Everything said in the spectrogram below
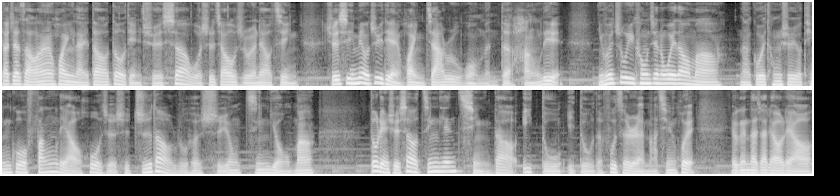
大家早安，欢迎来到豆点学校，我是教务主任廖静。学习没有据点，欢迎加入我们的行列。你会注意空间的味道吗？那各位同学有听过芳疗，或者是知道如何使用精油吗？豆点学校今天请到一读一读的负责人马千惠，要跟大家聊聊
